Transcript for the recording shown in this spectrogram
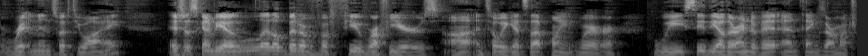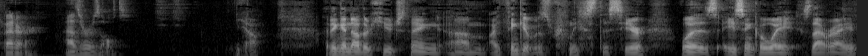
written in Swift UI. It's just going to be a little bit of a few rough years uh, until we get to that point where we see the other end of it and things are much better as a result. Yeah. I think another huge thing, um, I think it was released this year, was Async Await. Is that right?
